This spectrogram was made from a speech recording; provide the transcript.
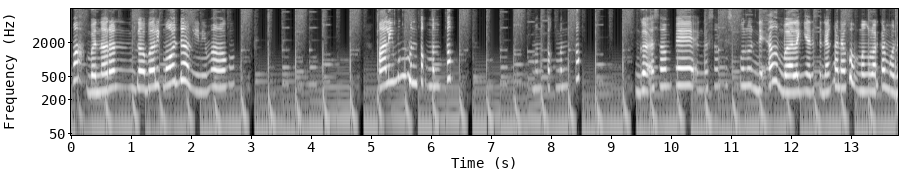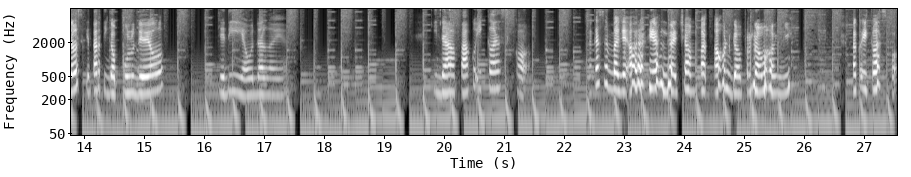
wah beneran gak balik modal ini mah aku paling mentok-mentok mentok-mentok. Nggak sampai nggak sampai 10 DL baliknya sedangkan aku mengeluarkan modal sekitar 30 DL jadi ya udahlah ya. Tidak apa aku ikhlas kok. Aku sebagai orang yang nggak 4 tahun gak pernah wangi. Aku ikhlas kok.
